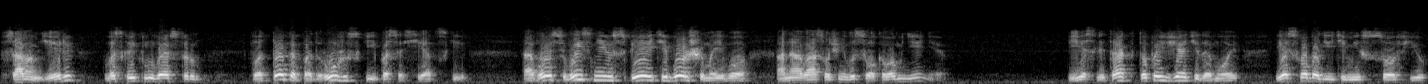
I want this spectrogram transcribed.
«В самом деле?» — воскликнул Вестерн. Вот это по-дружески и по-соседски. А вось вы с ней успеете больше моего, она о вас очень высокого мнения. Если так, то поезжайте домой и освободите мисс Софью,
